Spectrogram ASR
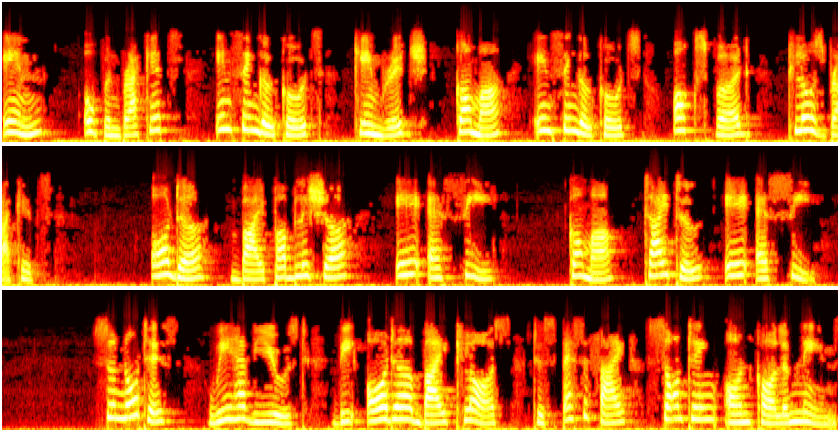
in open brackets in single quotes Cambridge comma in single quotes Oxford close brackets order by publisher ASC comma title ASC so notice we have used the order by clause to specify sorting on column names.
